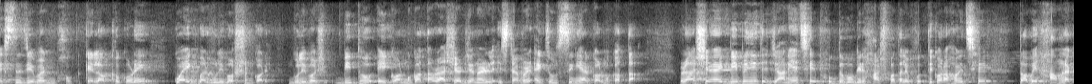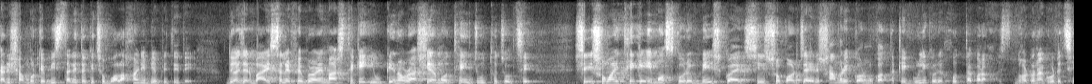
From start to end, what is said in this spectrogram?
এক্সজেভেনকে লক্ষ্য করে কয়েকবার গুলিবর্ষণ করে। গুলিবিদ্ধ এই কর্মকর্তা রাশিয়ার জেনারেল স্টাফের একজন সিনিয়র কর্মকর্তা। রাশিয়া এক বিবৃতিতে জানিয়েছে ভুক্তভোগীর হাসপাতালে ভর্তি করা হয়েছে, তবে হামলাকারী সম্পর্কে বিস্তারিত কিছু বলা হয়নি বিবৃতিতে। দুই হাজার বাইশ সালের ফেব্রুয়ারি মাস থেকে ইউক্রেন ও রাশিয়ার মধ্যে যুদ্ধ চলছে। সেই সময় থেকেই মস্কোর বেশ কয়েক শীর্ষ পর্যায়ের সামরিক কর্মকর্তাকে গুলি করে হত্যা করা ঘটনা ঘটেছে।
